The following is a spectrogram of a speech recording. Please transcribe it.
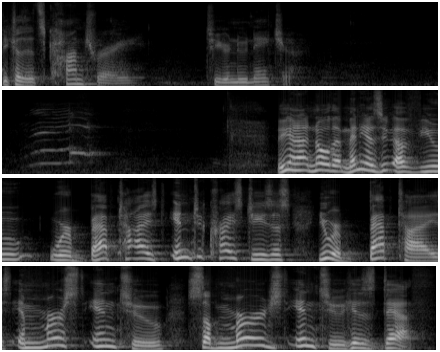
Because it's contrary to your new nature. Do you not know that many of you were baptized into Christ Jesus, you were baptized, immersed into, submerged into his death.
